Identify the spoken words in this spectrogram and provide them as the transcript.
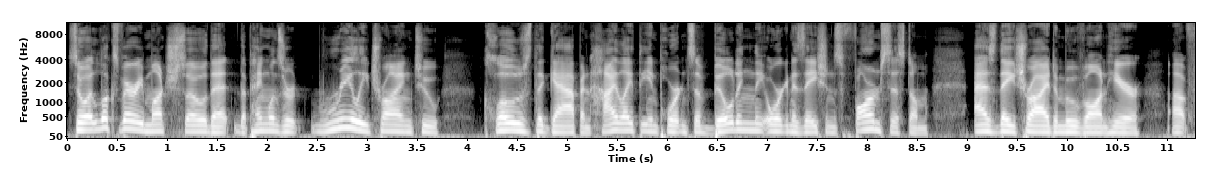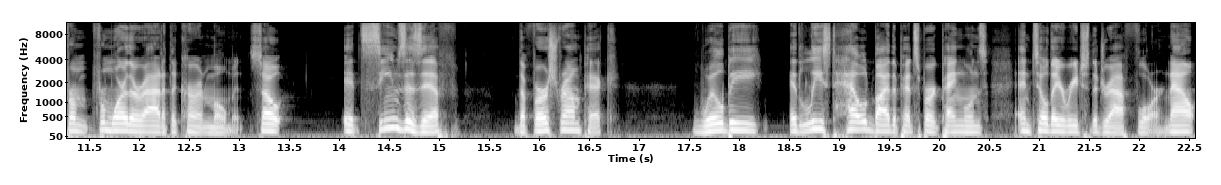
So it looks very much so that the Penguins are really trying to close the gap and highlight the importance of building the organization's farm system as they try to move on here uh, from from where they're at at the current moment. So it seems as if the first round pick will be at least held by the Pittsburgh Penguins until they reach the draft floor. Now,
